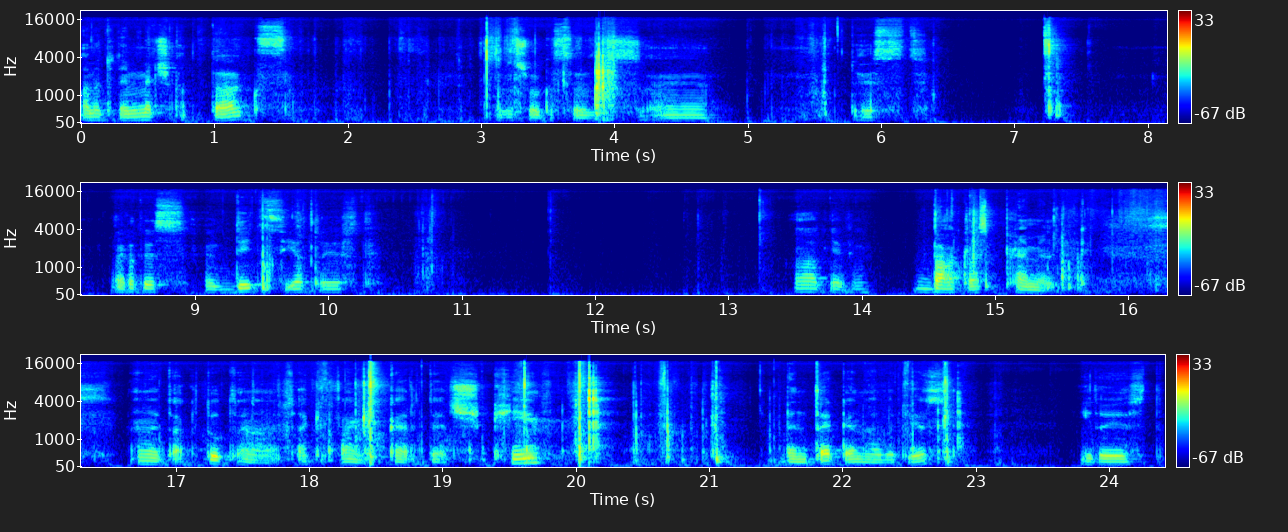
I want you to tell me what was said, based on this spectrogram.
Mamy tutaj Match Attacks. Z zeszłego sezonu. To jest... Jaka to jest edycja? To jest... A, nie wiem. Barclays Premier League. E, tak, tutaj mamy takie fajne karteczki. Benteke nawet jest. I to jest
